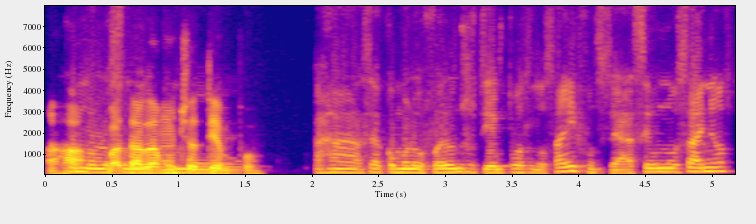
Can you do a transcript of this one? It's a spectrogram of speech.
Ajá, va a tardar mucho tiempo. Ajá, o sea, como lo fueron sus tiempos los iPhones, o sea, hace unos años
